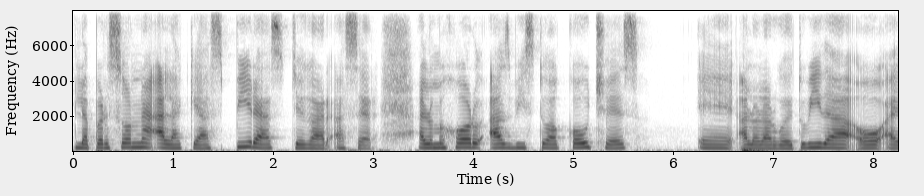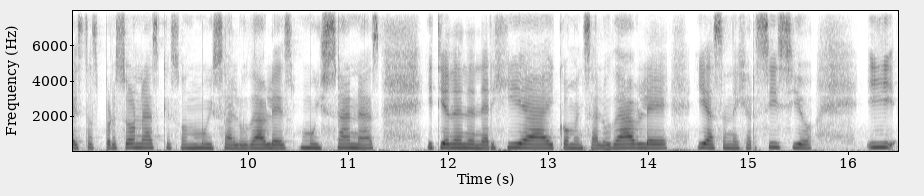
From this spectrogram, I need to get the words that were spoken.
y la persona a la que aspiras llegar a ser. A lo mejor has visto a coaches eh, a lo largo de tu vida o a estas personas que son muy saludables, muy sanas y tienen energía y comen saludable y hacen ejercicio y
